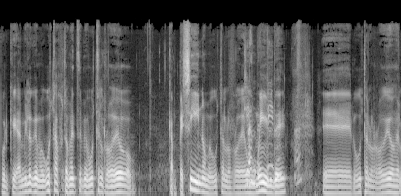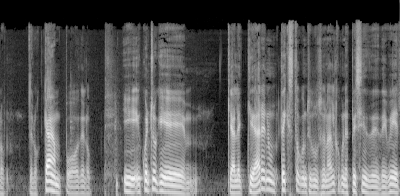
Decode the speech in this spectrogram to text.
porque a mí lo que me gusta justamente, me gusta el rodeo campesino, me gustan los rodeos humildes, ah. eh, me gustan los rodeos de los, de los campos, de los y encuentro que, que al quedar en un texto constitucional como una especie de deber,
